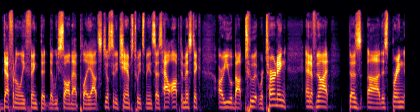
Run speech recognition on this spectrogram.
definitely think that that we saw that play out. Steel City Champs tweets me and says, "How optimistic are you about Tuitt returning? And if not, does uh, this bring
